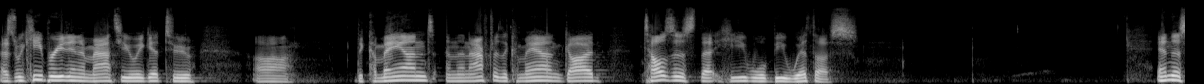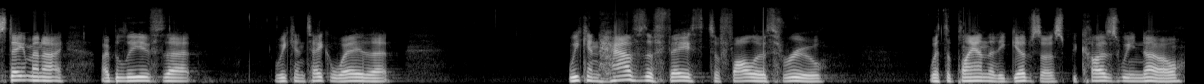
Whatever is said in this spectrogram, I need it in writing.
As we keep reading in Matthew, we get to uh, the command, and then after the command, God tells us that He will be with us. In this statement, I, I believe that we can take away that we can have the faith to follow through with the plan that He gives us because we know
